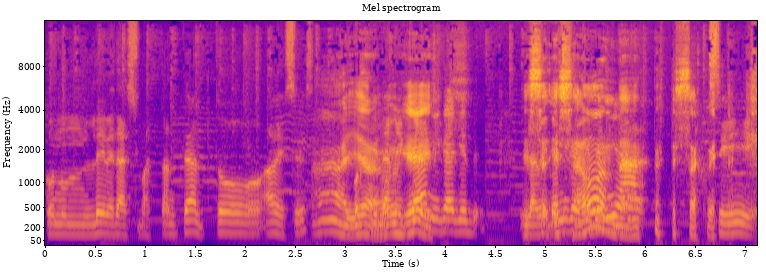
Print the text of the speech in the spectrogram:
con un leverage bastante alto a veces. Ah, ya, la mecánica que La esa, mecánica esa que onda. tenía- Esa. Sí,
